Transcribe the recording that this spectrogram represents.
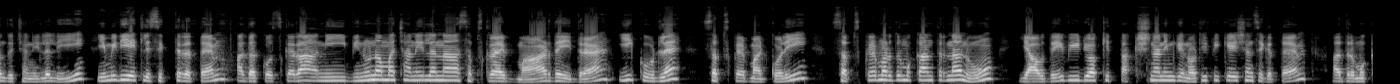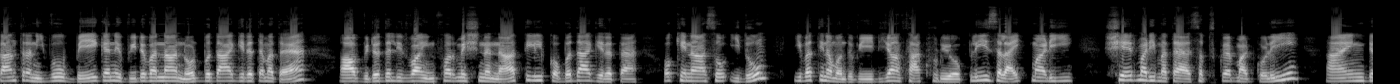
ಒಂದು ಚಾನೆಲಲ್ಲಿ ಇಮಿಡಿಯೇಟ್ಲಿ ಸಿಗ್ತಿರುತ್ತೆ. ಅದಕ್ಕೋಸ್ಕರ ನೀವಿನ್ನೂ ನಮ್ಮ ಚಾನೆಲನ್ನು ಸಬ್ಸ್ಕ್ರೈಬ್ ಮಾಡದೇ ಇದ್ರೆ ಈ ಕೂಡಲೇ ಸಬ್ಸ್ಕ್ರೈಬ್ ಮಾಡ್ಕೊಳ್ಳಿ. ಸಬ್ಸ್ಕ್ರೈಬ್ ಮಾಡೋದ್ರ ಮುಖಾಂತರ ನಾನು ಯಾವುದೇ ವಿಡಿಯೋ ಹಾಕಿದ ತಕ್ಷಣ ನಿಮಗೆ ನೋಟಿಫಿಕೇಶನ್ ಸಿಗುತ್ತೆ. ಅದರ ಮುಖಾಂತರ ನೀವು ಬೇಗನೆ ವಿಡಿಯೋವನ್ನು ನೋಡ್ಬೋದಾಗಿರುತ್ತೆ ಮತ್ತೆ ಆ ವಿಡಿಯೋದಲ್ಲಿರುವ ಇನ್ಫಾರ್ಮೇಶನ್ ಅನ್ನ ತಿಳ್ಕೊಬೋದಾಗಿರುತ್ತೆ. ಓಕೆನಾ ಸೊ ಇದು ಇವತ್ತಿನ ಒಂದು ವಿಡಿಯೋ ಸಾಕು ವಿಡಿಯೋ ಪ್ಲೀಸ್ ಲೈಕ್ ಮಾಡಿ ಶೇರ್ ಮಾಡಿ ಮತ್ತೆ ಸಬ್ಸ್ಕ್ರೈಬ್ ಮಾಡ್ಕೊಳ್ಳಿ. And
